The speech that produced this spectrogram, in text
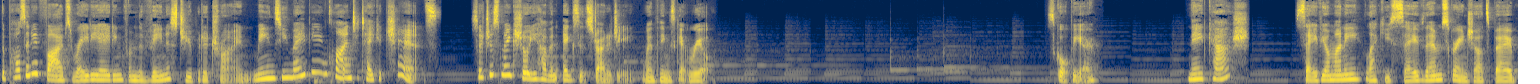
The positive vibes radiating from the Venus Jupiter trine means you may be inclined to take a chance, so just make sure you have an exit strategy when things get real. Scorpio. Need cash? Save your money like you save them screenshots, babe.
